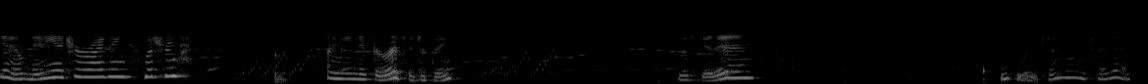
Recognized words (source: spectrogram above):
You know, miniaturizing mushroom? There is such a thing. Let's get in. Ooh, I kind of want to try that.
